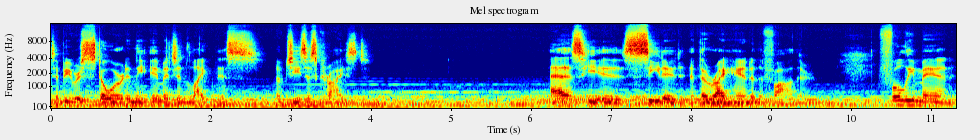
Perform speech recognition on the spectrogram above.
to be restored in the image and likeness of Jesus Christ as he is seated at the right hand of the Father, fully man,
